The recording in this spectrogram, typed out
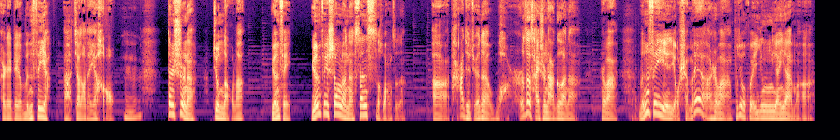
而且这个文妃呀啊教导的也好，嗯但是呢，就恼了元妃。元妃生了呢三四皇子，啊，他就觉得我儿子才是那个呢，是吧？文妃有什么呀，是吧？不就会莺莺燕燕吗？啊，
